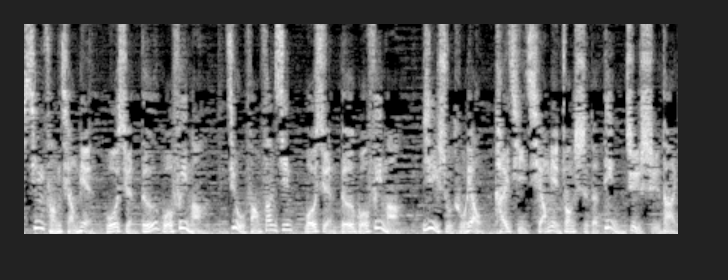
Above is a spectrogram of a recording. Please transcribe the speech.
新房墙面，我选德国飞马；旧房翻新，我选德国飞马。艺术涂料开启墙面装饰的定制时代，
